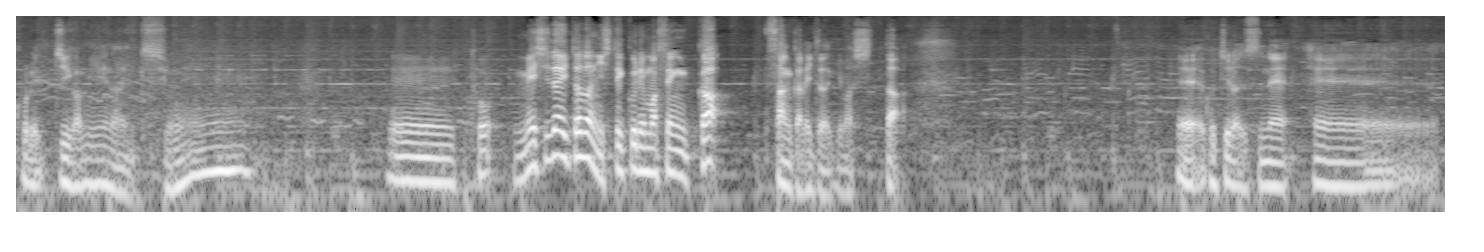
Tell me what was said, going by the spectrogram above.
ー、これ字が見えないんですよね。えーと飯代ただにしてくれませんか？さんからいただきました。えー、こちらですね、えー、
